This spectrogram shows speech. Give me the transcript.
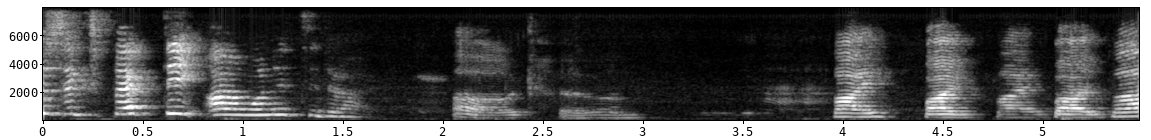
was expecting. I wanted to die. Oh, okay then. Bye. Bye, Bye. bye. Bye.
